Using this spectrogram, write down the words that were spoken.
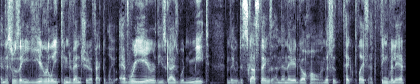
And this was a yearly convention, effectively. Every year, these guys would meet and they would discuss things and then they would go home. And this would take place at Thingvellir,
